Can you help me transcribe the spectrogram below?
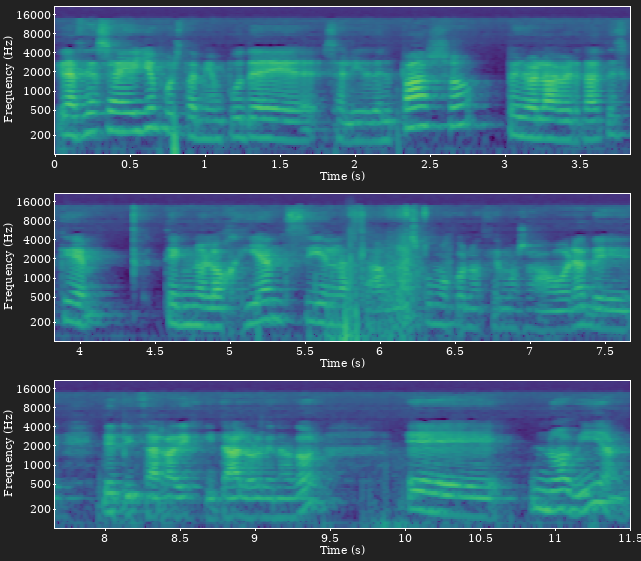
Gracias a ello, pues también pude salir del paso, pero la verdad es que tecnología en sí en las aulas, como conocemos ahora, de, pizarra digital, ordenador, eh, no había,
